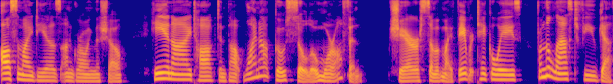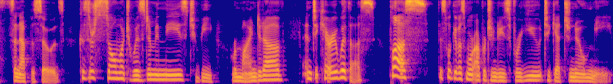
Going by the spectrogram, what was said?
awesome ideas on growing the show, he and I talked and thought, why not go solo more often? Share some of my favorite takeaways from the last few guests and episodes, because there's so much wisdom in these to be reminded of and to carry with us. Plus, this will give us more opportunities for you to get to know me.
